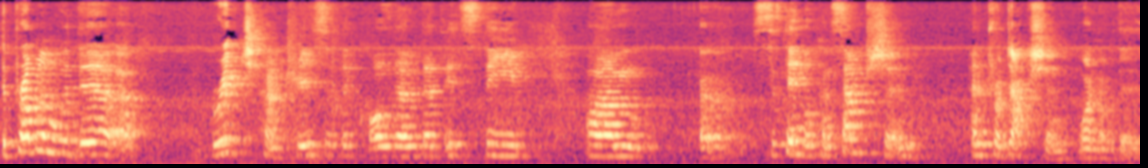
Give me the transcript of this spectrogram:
the problem with the uh, rich countries, as they call them, that it's the um, uh, sustainable consumption and production, one of the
